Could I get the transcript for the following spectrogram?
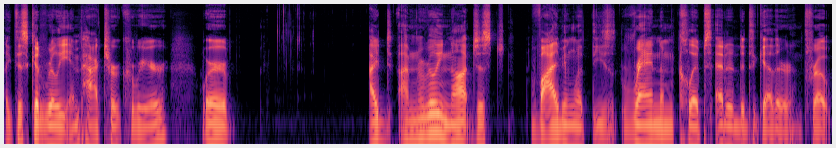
like this could really impact her career. Where I I'm really not just vibing with these random clips edited together throughout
